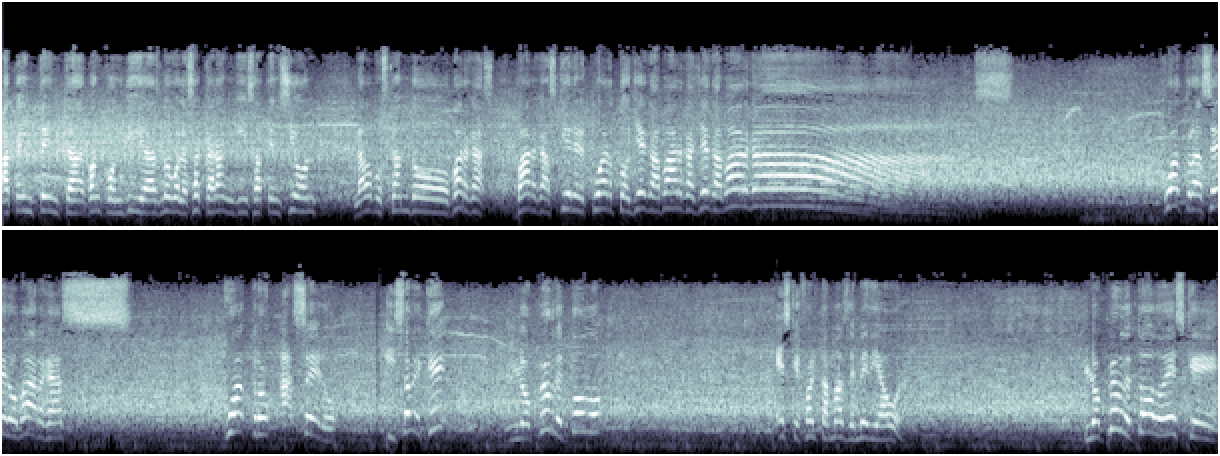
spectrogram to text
Acá intenta, van con Díaz, luego la saca Aranguis, atención, la va buscando Vargas. Vargas quiere el cuarto, llega Vargas, llega Vargas. 4 a 0 Vargas. 4 a 0. ¿Y sabe qué? Lo peor de todo es que falta más de media hora. Lo peor de todo es que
